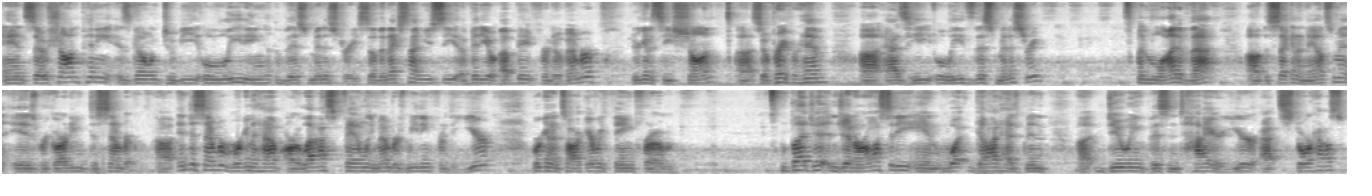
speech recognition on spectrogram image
And so Sean Penny is going to be leading this ministry. So the next time you see a video update for November, you're going to see Sean. Uh, so pray for him uh, as he leads this ministry. In light of that, uh, the second announcement is regarding December. Uh, in December, we're going to have our last family members meeting for the year. We're going to talk everything from budget and generosity and what God has been uh, doing this entire year at Storehouse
